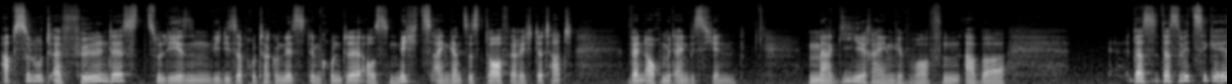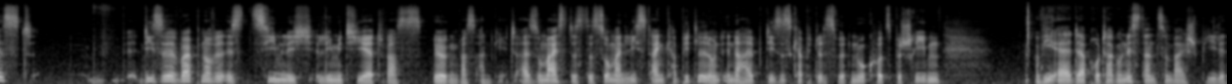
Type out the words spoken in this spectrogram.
absolut Erfüllendes zu lesen, wie dieser Protagonist im Grunde aus nichts ein ganzes Dorf errichtet hat, wenn auch mit ein bisschen Magie reingeworfen. Aber das, das Witzige ist, diese Webnovel ist ziemlich limitiert, was irgendwas angeht. Also meist ist es so, man liest ein Kapitel und innerhalb dieses Kapitels wird nur kurz beschrieben, wie er der Protagonist dann zum Beispiel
